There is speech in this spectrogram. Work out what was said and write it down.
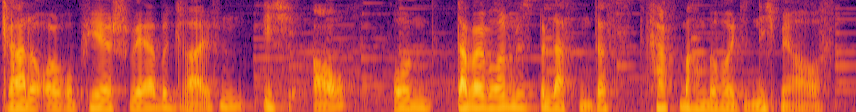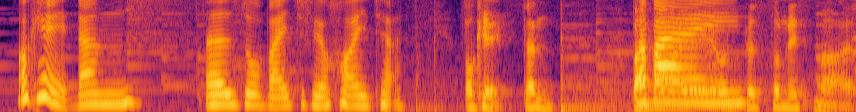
gerade Europäer schwer begreifen. Ich auch. Und dabei wollen wir es belassen. Das Fass machen wir heute nicht mehr auf. Okay, dann äh, soweit für heute. Okay, dann bye bye, bye, bye und bis zum nächsten Mal.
